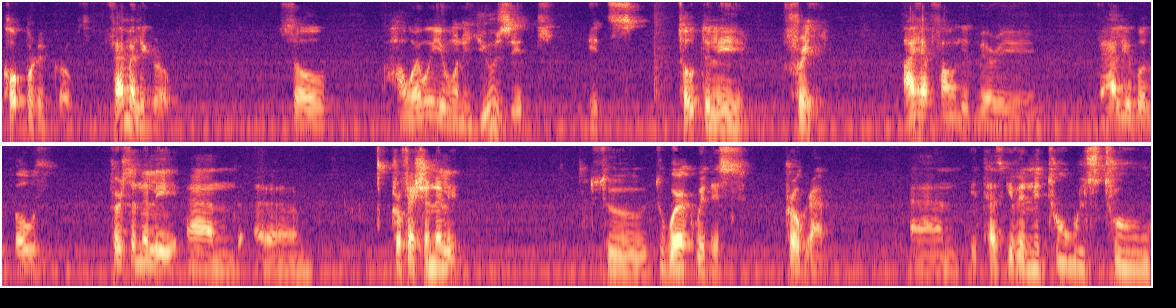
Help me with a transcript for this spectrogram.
corporate growth, family growth. So, however you want to use it, it's totally free. I have found it very valuable both personally and um, professionally to to work with this program and it has given me tools to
